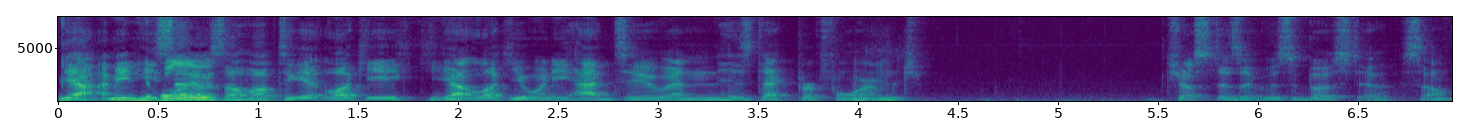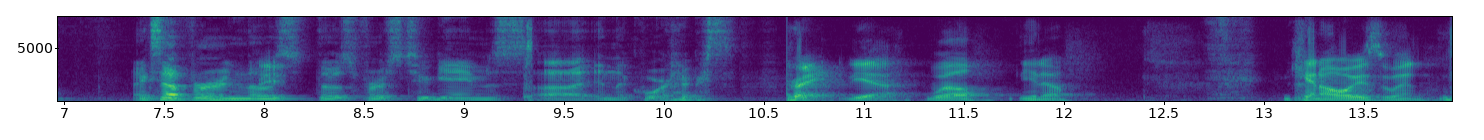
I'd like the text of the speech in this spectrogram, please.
Yeah, I mean, he If set only- himself up to get lucky. He got lucky when he had to, and his deck performed just as it was supposed to. So, except for in those those first two games uh, in the quarters. Right. Yeah. Well, you know, you can't always win.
